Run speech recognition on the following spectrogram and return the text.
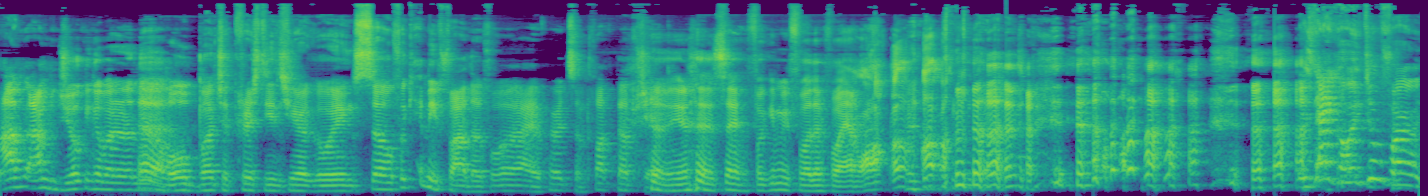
I'm, I'm joking about it. A whole bunch of Christians here are going, so forgive me, Father, for I've heard some fucked up shit. you know, say, forgive me Father, for forever. Is that going too far?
